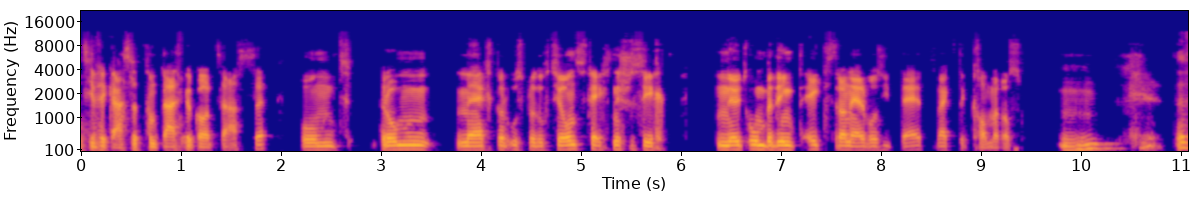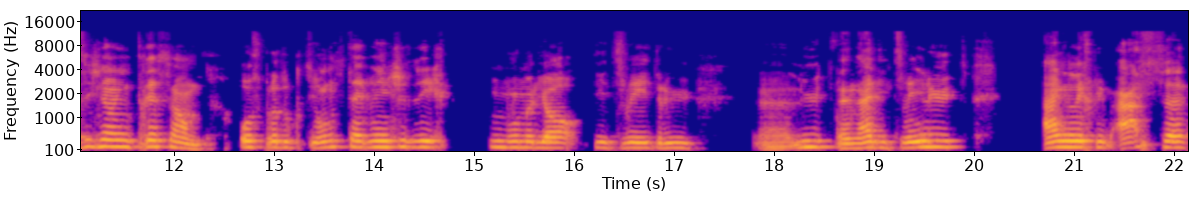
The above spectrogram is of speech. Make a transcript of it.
Sie vergessen zum Teil sogar zu essen. Und darum merkt man aus produktionstechnischer Sicht nicht unbedingt extra Nervosität wegen der Kameras. Mhm. Das ist noch interessant. Aus produktionstechnischer Sicht muss man ja die zwei, drei äh, Leute, äh, nein, die zwei Leute eigentlich beim Essen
